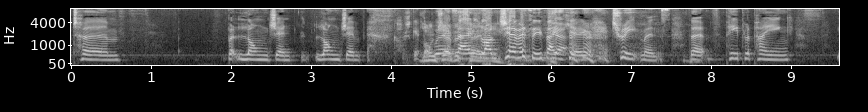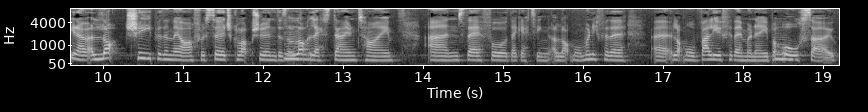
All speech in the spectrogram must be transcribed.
term. But long gen, long gen, gosh, get my words out. Longevity. Longevity, thank you. Treatments that people are paying, you know, a lot cheaper than they are for a surgical option. There's a mm. lot less downtime, and therefore they're getting a lot more money for their, uh, a lot more value for their money. But mm. also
